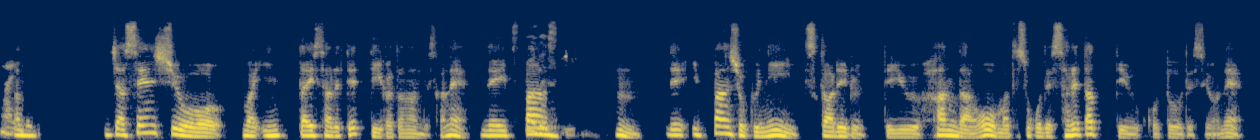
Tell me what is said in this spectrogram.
はいあ。の、じゃあ選手を、まあ引退されてって言い方なんですかね。で、一般そうん。で、一般職に疲れるっていう判断をまたそこでされたっていうことですよね。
